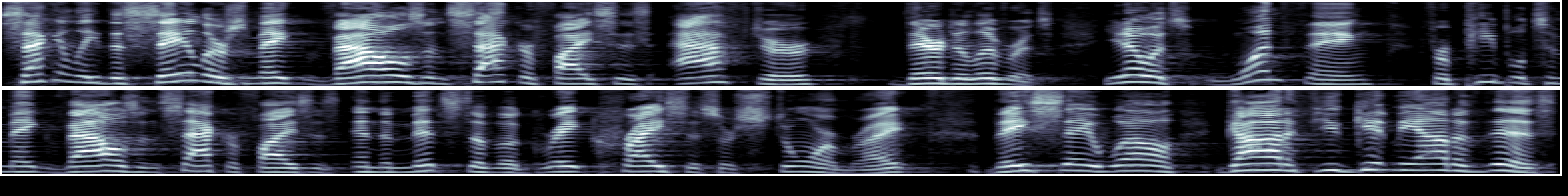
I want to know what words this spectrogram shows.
Secondly, the sailors make vows and sacrifices after their deliverance. You know, it's one thing for people to make vows and sacrifices in the midst of a great crisis or storm, right? They say, Well, God, if you get me out of this,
